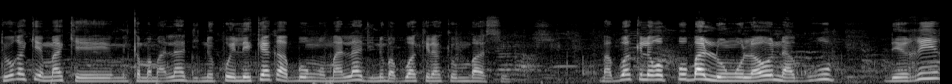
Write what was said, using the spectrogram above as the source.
toyokaki emake mikamba maladi no mpo elekaka bongo maladi no babwakelaki yo mbasu babwakelaki mpo balongola yo na groupe de rire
